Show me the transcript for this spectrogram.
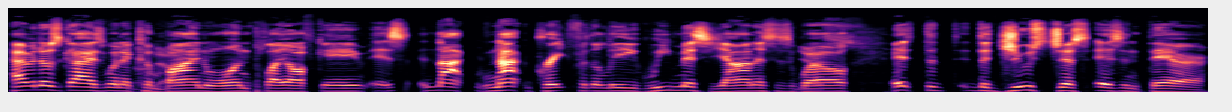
having those guys win a combined one playoff game is not not great for the league. We miss Giannis as well. It, the the juice just isn't there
